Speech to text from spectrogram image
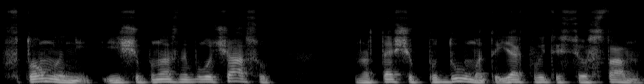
втомлені і щоб у нас не було часу на те, щоб подумати, як вийти з цього стану,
